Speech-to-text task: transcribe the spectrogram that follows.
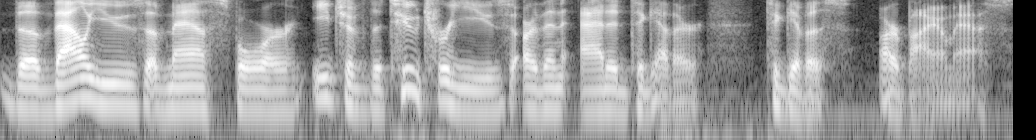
the values of mass for each of the two trees are then added together to give us our biomass.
